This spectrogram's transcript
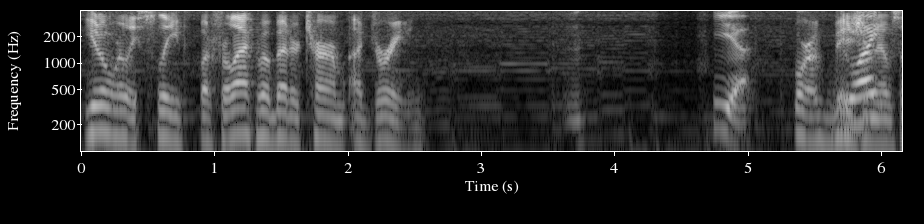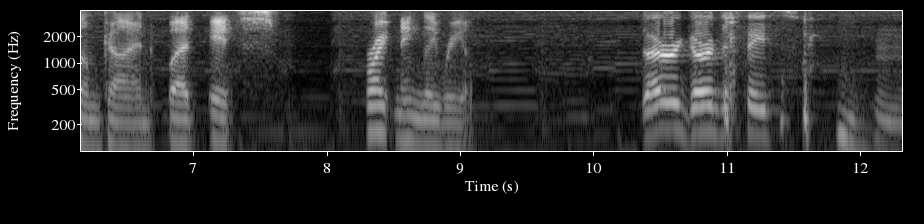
You don't really sleep, but for lack of a better term, a dream Yeah. or a vision I- of some kind. But it's frighteningly real. Do I regard this face? hmm.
